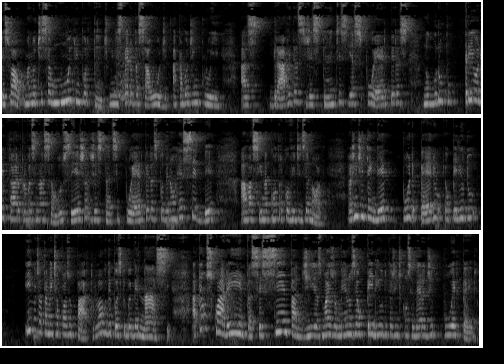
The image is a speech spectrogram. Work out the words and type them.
Pessoal, uma notícia muito importante: o Ministério da Saúde acabou de incluir as grávidas, gestantes e as puérperas no grupo prioritário para vacinação, ou seja, gestantes e puérperas poderão receber a vacina contra a Covid-19. Para a gente entender, puerpério é o período imediatamente após o parto, logo depois que o bebê nasce. Até uns 40, 60 dias, mais ou menos, é o período que a gente considera de puerpério.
